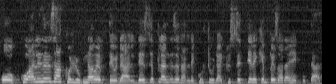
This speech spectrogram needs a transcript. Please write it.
o cuál es esa columna vertebral de este Plan Decenal de Cultura que usted tiene que empezar a ejecutar.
